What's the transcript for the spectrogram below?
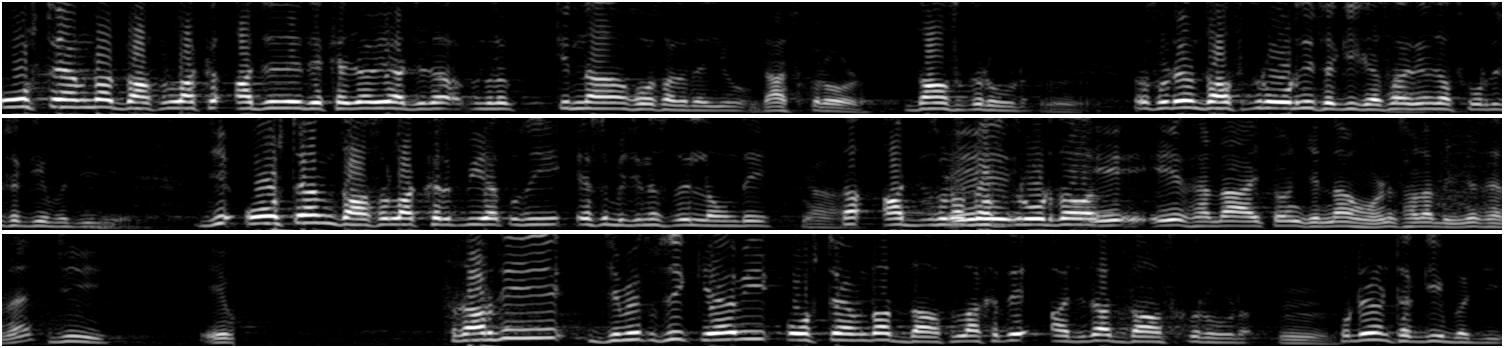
ਉਸ ਟਾਈਮ ਦਾ 10 ਲੱਖ ਅੱਜ ਜੇ ਦੇਖਿਆ ਜਾਵੇ ਅੱਜ ਦਾ ਮਤਲਬ ਕਿੰਨਾ ਹੋ ਸਕਦਾ ਜੀ ਉਹ? 10 ਕਰੋੜ। 10 ਕਰੋੜ। ਤਾਂ ਤੁਹਾਡੇ ਨਾਲ 10 ਕਰੋੜ ਦੀ ਠੱਗੀ ਕਹਿ ਸਕਦੇ ਹਾਂ 10 ਕਰੋੜ ਦੀ ਠੱਗੀ ਵੱਜੀ ਜੀ। ਜੇ ਉਸ ਟਾਈਮ 10 ਲੱਖ ਰੁਪਇਆ ਤੁਸੀਂ ਇਸ ਬਿਜ਼ਨਸ ਤੇ ਲਾਉਂਦੇ ਤਾਂ ਅੱਜ ਤੁਹਾਡਾ 10 ਇਹ- ਕਰੋੜ ਦਾ ਇਹ ਇਹ ਸਾਡਾ ਅੱਜ ਤੋਂ ਜਿੰਨਾ ਹੁਣ ਸਾਡਾ ਬਿਜ਼ਨਸ ਹੈ ਨਾ ਜੀ। ਇਹ ਸਰਦਾਰ ਜੀ ਜਿਵੇਂ ਤੁਸੀਂ ਕਿਹਾ ਵੀ ਉਸ ਟਾਈਮ ਦਾ 10 ਲੱਖ ਤੇ ਅੱਜ ਦਾ 10 ਕਰੋੜ ਤੁਹਾਡੇ ਨਾਲ ਠੱਗੀ ਵੱਜੀ।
